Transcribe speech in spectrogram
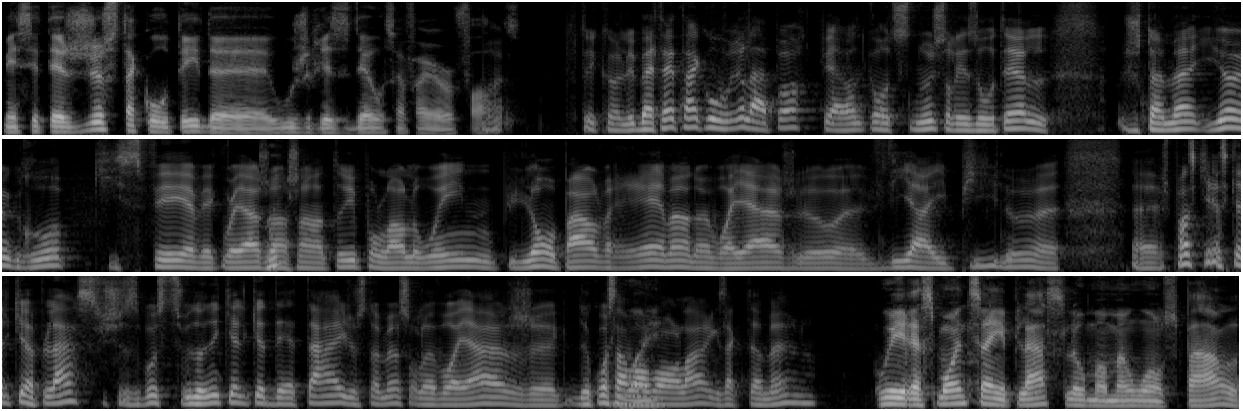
Mais c'était juste à côté de où je résidais au Sapphire Falls. Tout est collé. Ben, tant qu'ouvrir la porte, puis avant de continuer sur les hôtels, justement, il y a un groupe qui se fait avec Voyage Enchanté pour l'Halloween. Puis là, on parle vraiment d'un voyage là, euh, VIP. Là. Euh, euh, je pense qu'il reste quelques places. Je ne sais pas si tu veux donner quelques détails justement sur le voyage, de quoi ça va avoir l'air exactement. Oui, il reste moins de 5 places là, au moment où on se parle.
